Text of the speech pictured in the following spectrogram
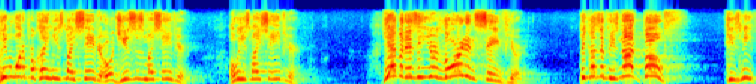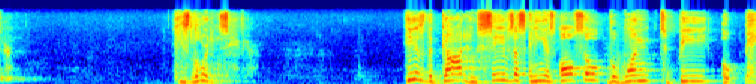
People want to proclaim he's my Savior. Oh, Jesus is my Savior. Oh, he's my Savior. Yeah, but is he your Lord and Savior? Because if he's not both, he's neither. He's Lord and Savior. He is the God who saves us, and he is also the one to be obeyed.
